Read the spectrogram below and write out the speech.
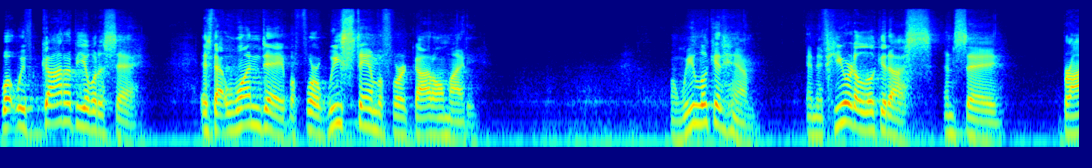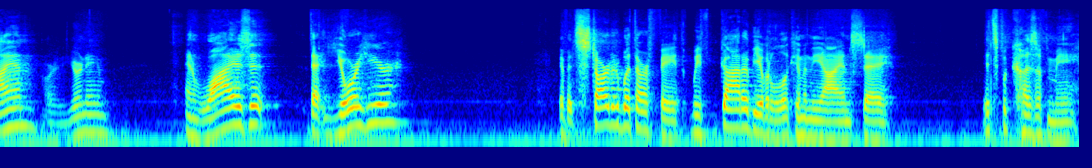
what we've got to be able to say is that one day before we stand before God Almighty, when we look at Him, and if He were to look at us and say, Brian, or your name, and why is it that you're here? If it started with our faith, we've got to be able to look him in the eye and say, It's because of me.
